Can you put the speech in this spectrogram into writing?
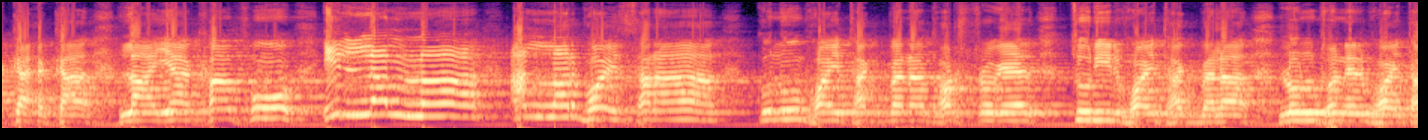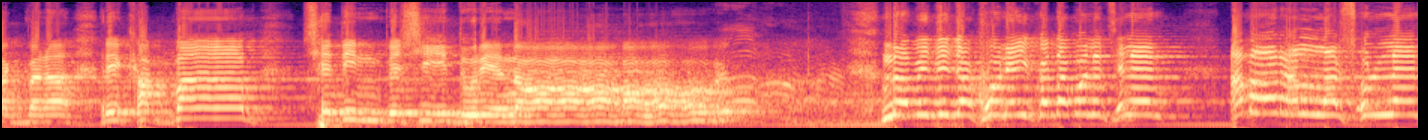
একা একা। লাইয়া খাফু ইল্লাল্লাহ, আল্লাহর ভয় ছাড়া কোনো ভয় থাকবে না, ধর্ষকের চুরির ভয় থাকবে না, লণ্ঠনের ভয় থাকবে না। রেখাব্বাব সেদিন বেশি দূরে নবীজি যখন এই কথা বলেছিলেন আমার আল্লাহ শুনলেন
